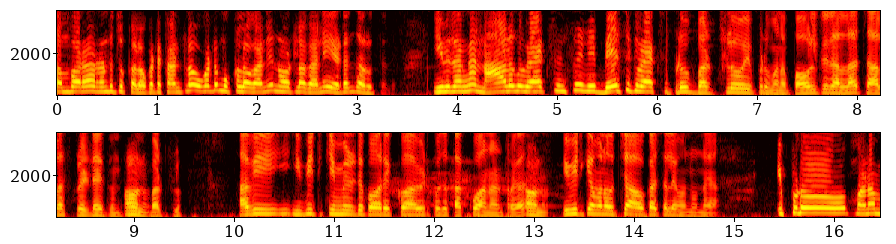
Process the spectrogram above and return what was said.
గంబోరా రెండు చుక్కలు ఒకటి కంట్లో ఒకటి ముక్కులో కానీ నోట్లో కానీ వేయడం జరుగుతుంది. ఈ విధంగా నాలుగు వ్యాక్సిన్స్ ఇవి బేసిక్ వ్యాక్సిన్. ఇప్పుడు బర్డ్ ఫ్లూ ఇప్పుడు మన పౌల్ట్రీలల్లా చాలా స్ప్రెడ్ అవుతుంది అవును. బర్డ్ ఫ్లూ అవి వీటికి ఇమ్యూనిటీ పవర్ ఎక్కువ వీటికి కొంచెం తక్కువ అని అంటారు కదా. అవును. వీటికి ఏమైనా వచ్చే అవకాశాలు ఏమైనా ఉన్నాయా? ఇప్పుడు మనం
